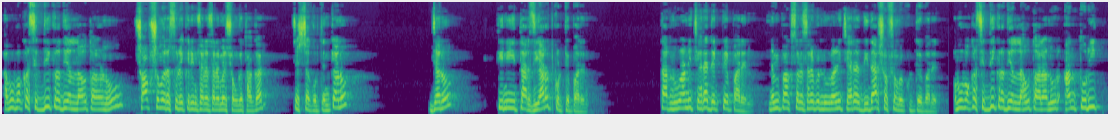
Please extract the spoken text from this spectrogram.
আবু বকর সিদ্দিক রাদি আল্লাহ তালানু সবসময় রসুল করিম সাল্লাহ সাল্লামের সঙ্গে থাকার চেষ্টা করতেন। কেন? যেন তিনি তার জিয়ারত করতে পারেন। তার নুরানি চেহারা দেখতে পারেন। নবী পাক সাল্লাহ সাল্লামের নুরানি চেহারার দিদার সবসময় করতে পারেন। আবু বকর সিদ্দিক রাদি আল্লাহ তালানুর আন্তরিক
